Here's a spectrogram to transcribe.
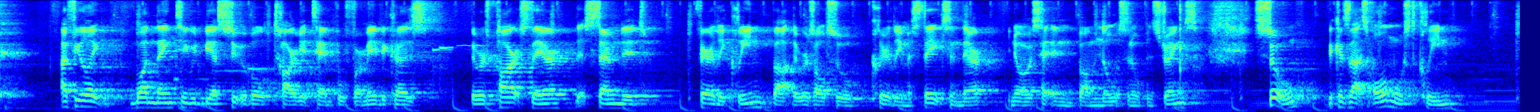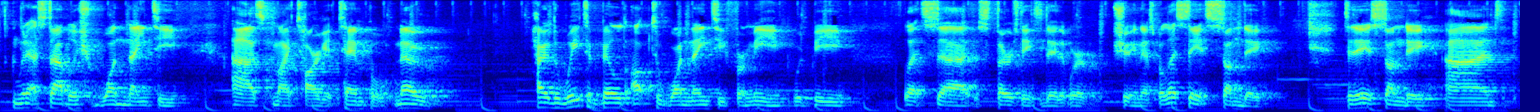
I feel like 190 would be a suitable target tempo for me because there was parts there that sounded fairly clean, but there was also clearly mistakes in there. You know, I was hitting bum notes and open strings. So, because that's almost clean, I'm gonna establish 190 as my target tempo. Now, how the way to build up to 190 for me would be let's, uh, it's Thursday today that we're shooting this, but let's say it's Sunday. Today is Sunday, and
